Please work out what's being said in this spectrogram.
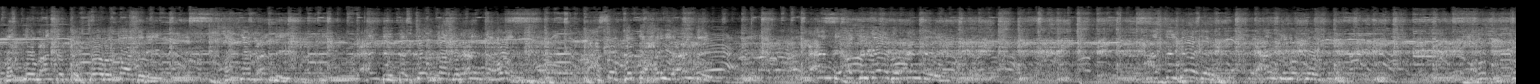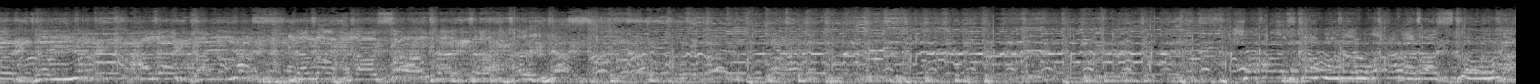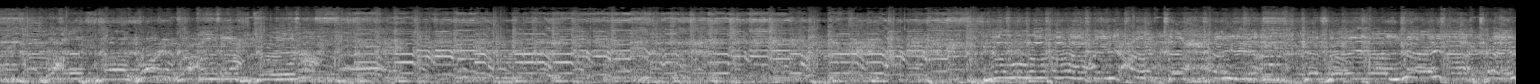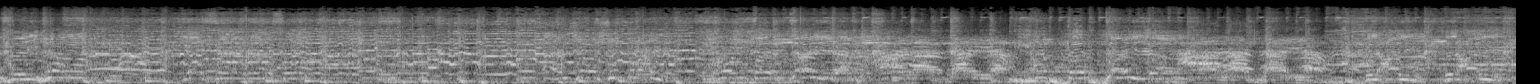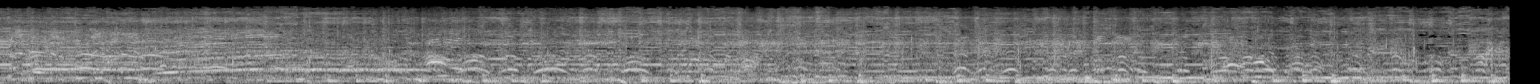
مطلوب عند الدكتور القادري. مطلوب عندي. الدكتور قادر عنده هون. صف التحية عندي. عندي عبد القادر عندي.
